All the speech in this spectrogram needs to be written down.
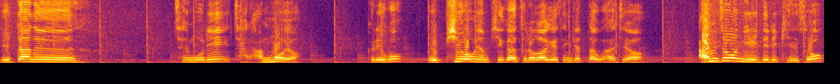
일단은 재물이 잘 안 모여. 그리고 왜비 오면 비가 들어가게 생겼다고 하죠. 안 좋은 일들이 계속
